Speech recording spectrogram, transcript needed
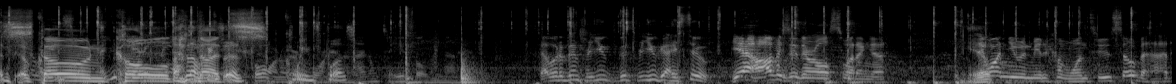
Stone cold I nuts. Queens plus. I don't see you that. That would have been for you, good for you guys too. Yeah, obviously they're all sweating it. They want you and me to come one-two so bad.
